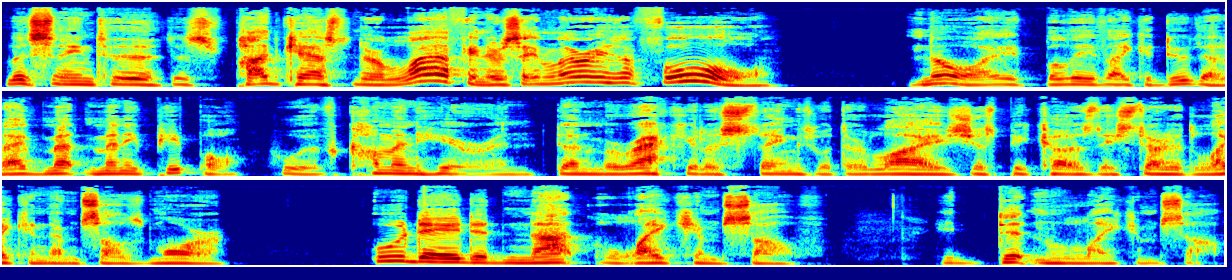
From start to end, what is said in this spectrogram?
listening to this podcast and they're laughing. They're saying, Larry's a fool. No, I believe I could do that. I've met many people who have come in here and done miraculous things with their lives just because they started liking themselves more. Uday did not like himself. He didn't like himself.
